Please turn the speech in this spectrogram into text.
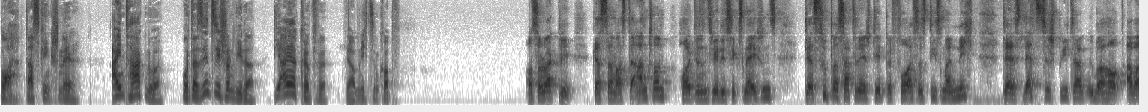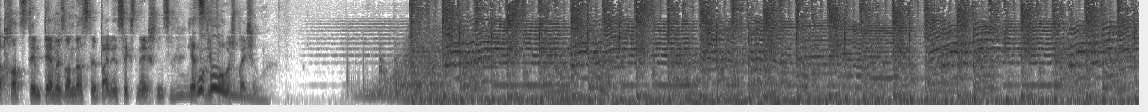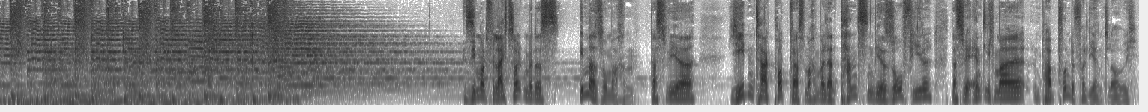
Boah, das ging schnell. Ein Tag nur. Und da sind sie schon wieder. Die Eierköpfe. Wir haben nichts im Kopf. Außer Rugby. Gestern war es der Anton, heute sind es wieder die Six Nations. Der Super Saturday steht bevor. Es ist diesmal nicht der letzte Spieltag überhaupt, aber trotzdem der besonderste bei den Six Nations. Jetzt die Vorbesprechung. Simon, vielleicht sollten wir das immer so machen, dass wir jeden Tag Podcast machen, weil dann tanzen wir so viel, dass wir endlich mal ein paar Pfunde verlieren, glaube ich.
